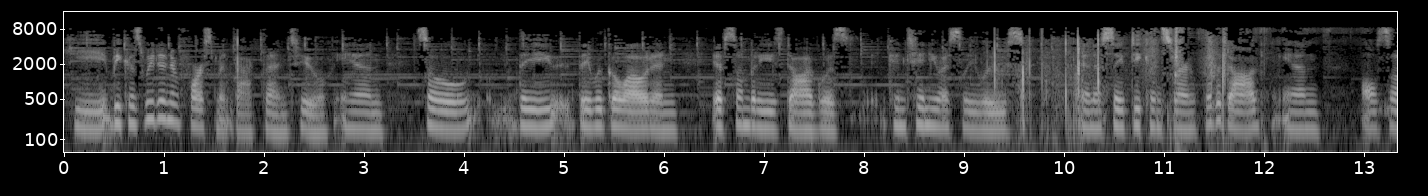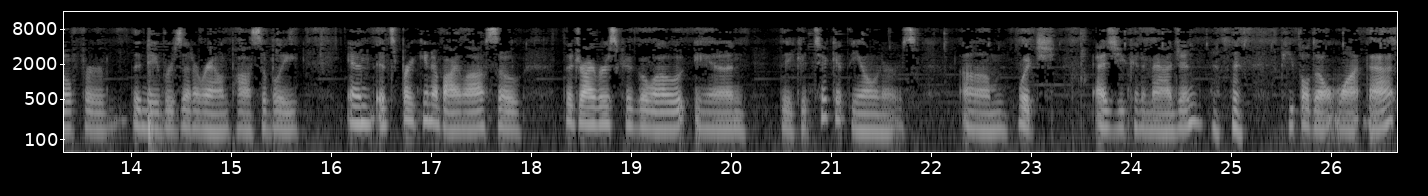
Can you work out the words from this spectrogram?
he, because we did enforcement back then too, and so they they would go out and if somebody's dog was continuously loose and a safety concern for the dog and also for the neighbors that are around possibly, and it's breaking a bylaw, so the drivers could go out and they could ticket the owners, um, which, as you can imagine, people don't want that.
